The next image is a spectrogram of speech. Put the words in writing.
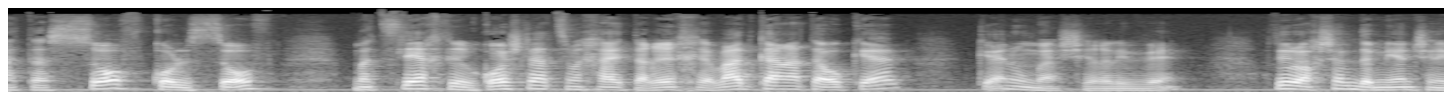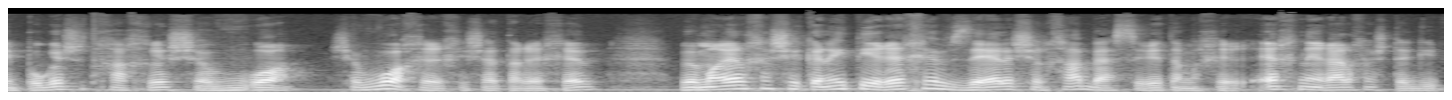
אתה סוף כל סוף מצליח לרכוש לעצמך את הרכב. עד כאן אתה עוקב? כן, הוא מאשר לי, ו... אמרתי לו, עכשיו דמיין שאני פוגש אותך אחרי שבוע, שבוע אחרי רכישת הרכב, ומראה לך שקניתי רכב זהה לשלך בעשירית המחיר. איך נראה לך שתגיב?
